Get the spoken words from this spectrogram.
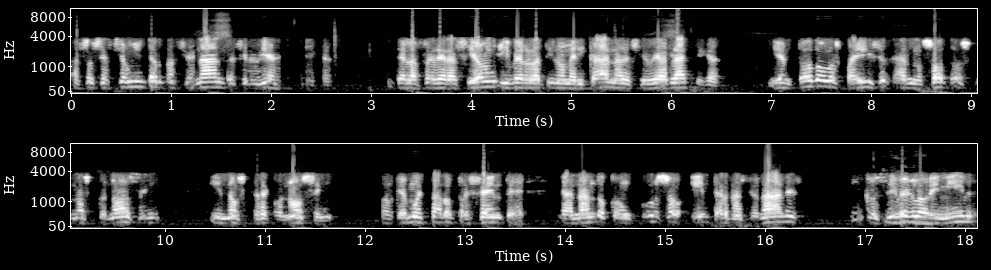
Asociación Internacional de Cirugía Estética, de la Federación Ibero-Latinoamericana de Cirugía Plástica, y en todos los países a nosotros nos conocen y nos reconocen, porque hemos estado presentes ganando concursos internacionales, inclusive Glorinil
